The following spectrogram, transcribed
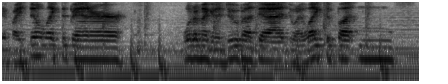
If I don't like the banner, what am I going to do about that? Do I like the buttons?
